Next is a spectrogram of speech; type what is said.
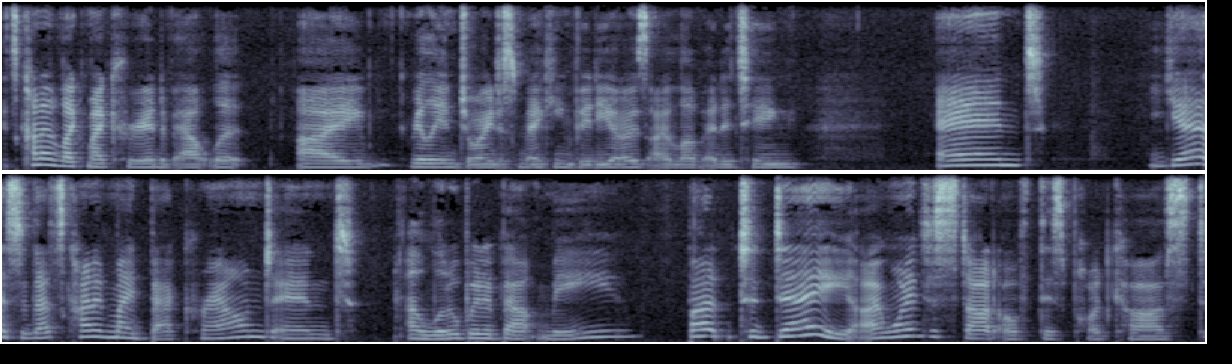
it's kind of like my creative outlet. I really enjoy just making videos. I love editing. And yeah, so that's kind of my background and a little bit about me. But today I wanted to start off this podcast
